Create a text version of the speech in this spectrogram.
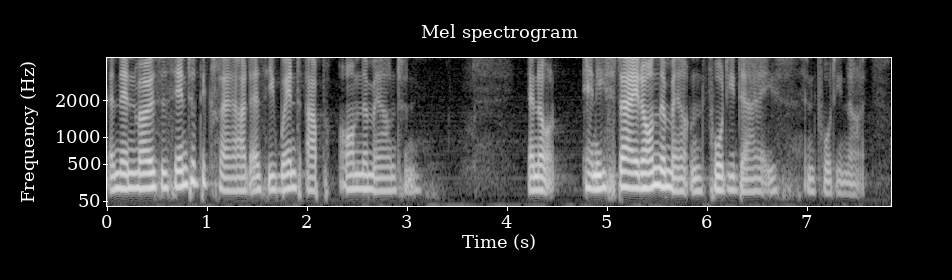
And then Moses entered the cloud as he went up on the mountain. And, on, and he stayed on the mountain 40 days and 40 nights.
